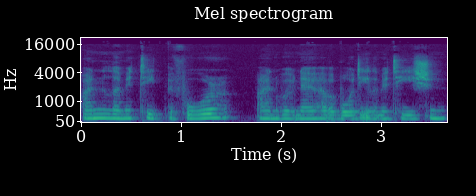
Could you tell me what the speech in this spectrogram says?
unlimited before and we now have a body limitation.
